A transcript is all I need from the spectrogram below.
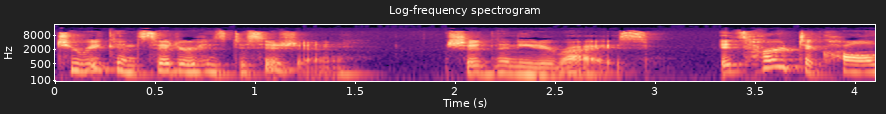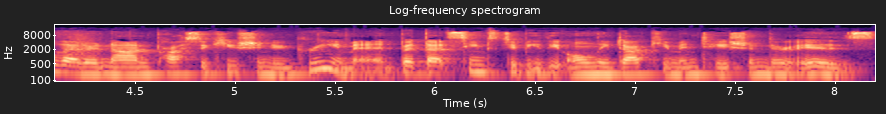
to reconsider his decision should the need arise. It's hard to call that a non prosecution agreement, but that seems to be the only documentation there is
